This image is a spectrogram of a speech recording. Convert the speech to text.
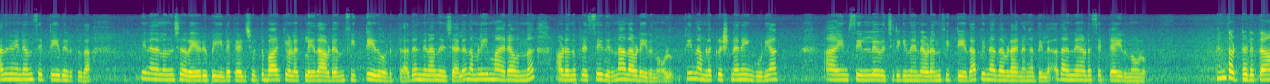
അതിന് വേണ്ടി ഒന്ന് സെറ്റ് ചെയ്തെടുത്തതാണ് പിന്നെ അതിലൊന്ന് ചെറിയൊരു പെയിന്റൊക്കെ അടിച്ചു കൊടുത്ത് ബാക്കിയുള്ള ക്ലേ ഇത് അവിടെ ഒന്ന് ഫിറ്റ് ചെയ്ത് കൊടുത്ത്. അതെന്തിനാന്ന് വെച്ചാൽ നമ്മൾ ഈ മരം ഒന്ന് അവിടെ ഒന്ന് പ്രസ് ചെയ്തിരുന്ന് അത് അവിടെ ഇരുന്നോളും. പിന്നെ നമ്മൾ കൃഷ്ണനെയും കൂടി ആ എം സിയിൽ വെച്ചിരിക്കുന്നതിന്റെ അവിടെ ഒന്ന് ഫിറ്റ് ചെയ്താൽ പിന്നെ അത് അവിടെ അനങ്ങത്തില്ല. അത് തന്നെ അവിടെ സെറ്റായി ഇരുന്നോളും. ഞാൻ തൊട്ടടുത്ത ആ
